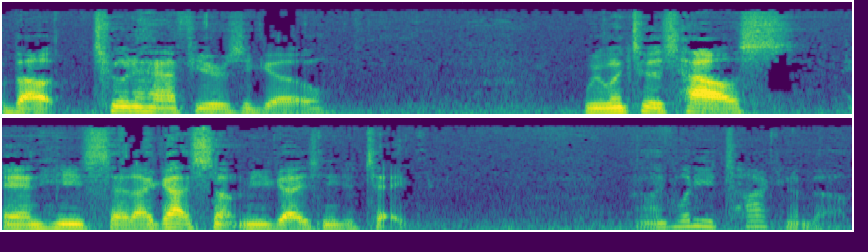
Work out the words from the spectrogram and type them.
about two and a half years ago, we went to his house and he said, I got something you guys need to take. I'm like, what are you talking about?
